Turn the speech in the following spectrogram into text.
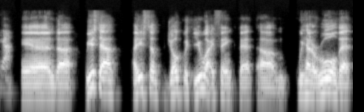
Yeah. And uh, we used to have, I used to joke with you, I think, that um, we had a rule that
